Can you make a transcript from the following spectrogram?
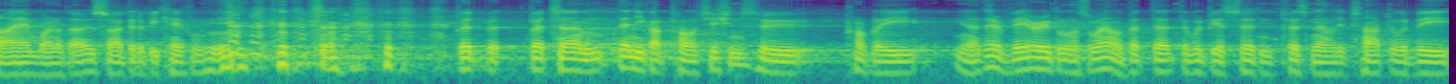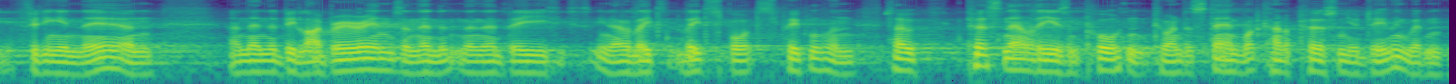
and I am one of those, so I better be careful here. but but but um, then you've got politicians who probably you know they're variable as well, but there, there would be a certain personality type that would be fitting in there and and then there'd be librarians, and then, then there'd be you know elite, elite sports people, and so personality is important to understand what kind of person you're dealing with. And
